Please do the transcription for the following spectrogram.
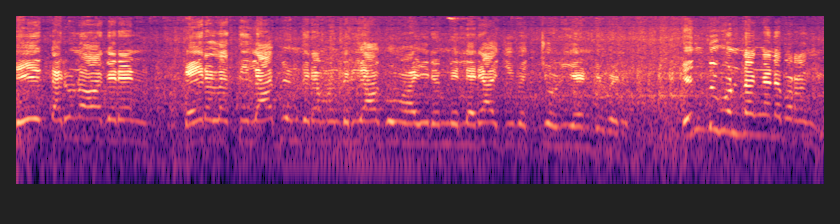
കെ കരുണാകരൻ കേരളത്തിൽ ആഭ്യന്തരമന്ത്രിയാകുമായിരുന്നില്ല രാജിവെച്ചൊഴിയേണ്ടി വരും. എന്തുകൊണ്ടങ്ങനെ പറഞ്ഞു?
